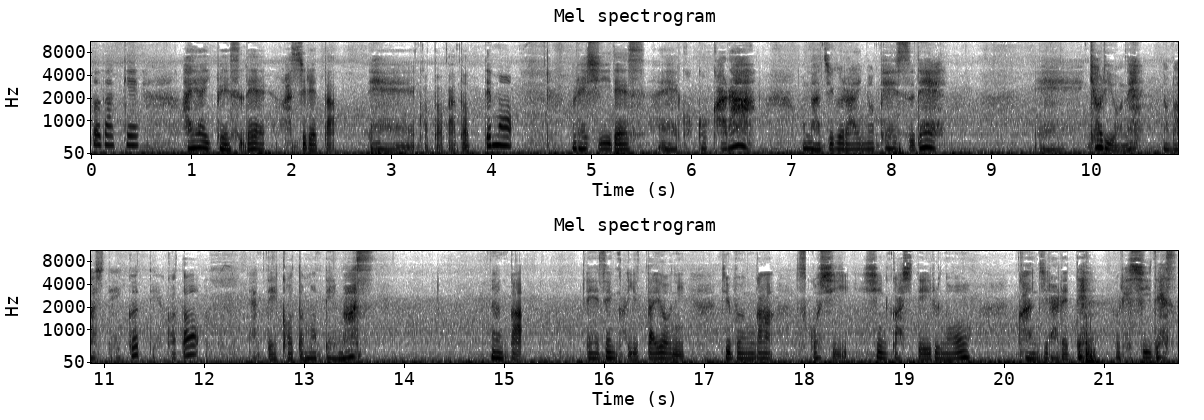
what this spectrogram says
とだけ速いペースで走れた、えーことがとっても嬉しいです、えーここから同じぐらいのペースで、え距離をね伸ばしていくっていうことをやっていこうと思っています。なんか、え前回言ったように自分が少し進化しているのを感じられて嬉しいです。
